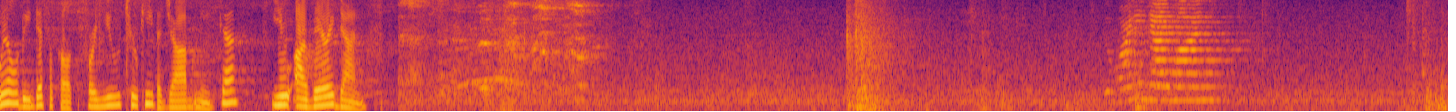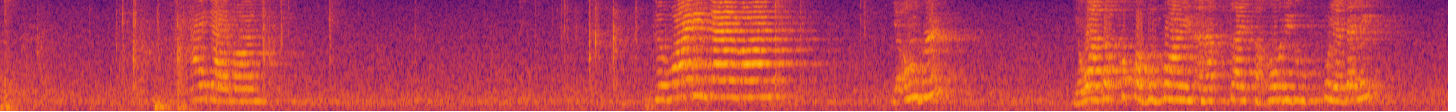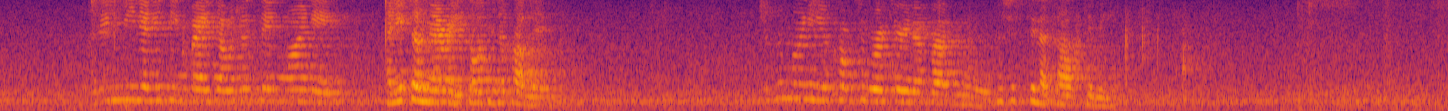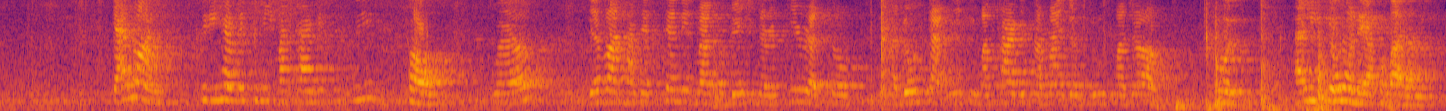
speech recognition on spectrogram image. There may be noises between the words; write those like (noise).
will be difficult for you to keep a job, Mika. You are very dense. Good morning, Diamond. Hi, Diamond. Good morning, Diamond. You hungry? You want a cup of good morning and a slice of how they do full your belly? I didn't mean anything by it. I was just saying morning. And you tell me already, so what is the problem? Every morning you come to work, you're in a bad mood. You should still not talk to me. Diamond, could you help me to meet my targets this week? How? Well, Devon has extended my probationary period, so if I don't start meeting my targets, I might just lose my job. Good. At least you won't there for bother me.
